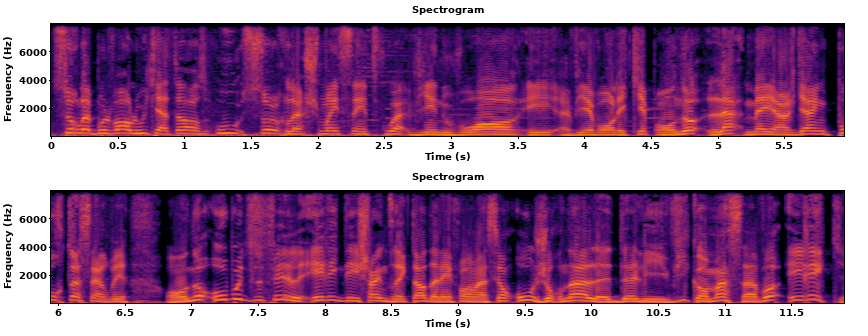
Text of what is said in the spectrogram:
sur le boulevard Louis XIV ou sur le chemin Sainte-Foy. Viens nous voir et euh, viens voir l'équipe. On a la meilleure gang pour te servir. On a au bout du fil Éric Deschaines, directeur de l'information au Journal de Lévis. Comment ça va, Éric?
